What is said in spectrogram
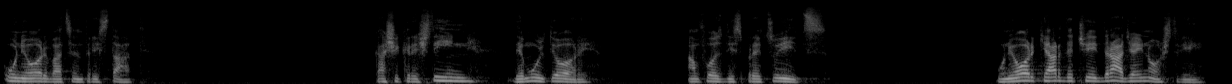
uneori v-ați întristat. Ca și creștini, de multe ori am fost disprețuiți. Uneori chiar de cei dragi ai noștri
